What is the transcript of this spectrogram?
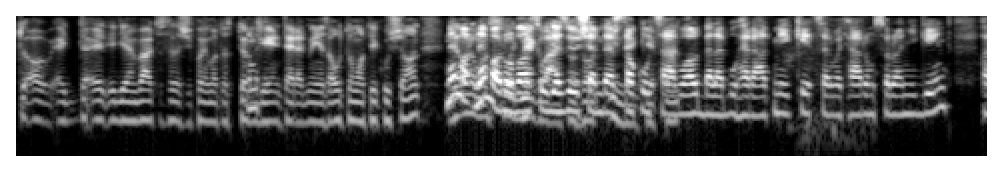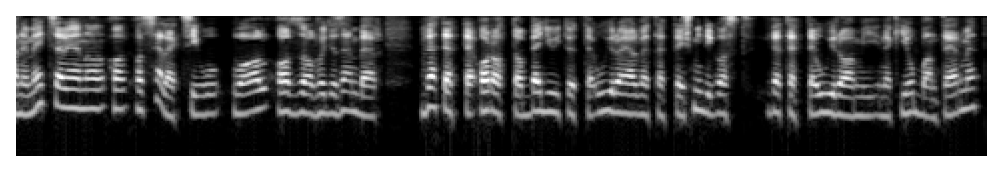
a, a, egy, egy, egy ilyen változtatási folyamat az több Most gént eredményez automatikusan. Nem, a, nem arról van szó, hogy az ősember szakócával belebuherált még kétszer vagy háromszor annyi gént, hanem egyszerűen a, a, a szelekcióval, azzal, hogy az ember vetette, aratta, begyűjtötte, újra elvetette, és mindig azt vetette újra, ami neki jobban termett,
